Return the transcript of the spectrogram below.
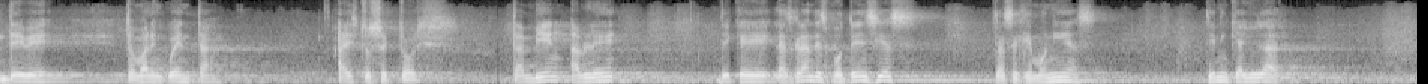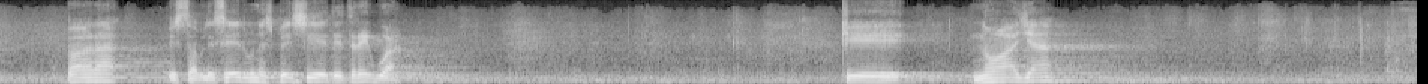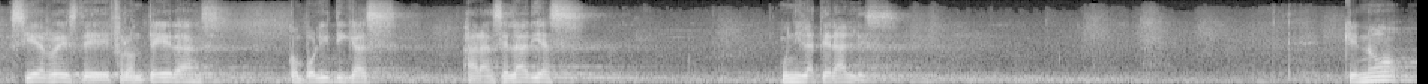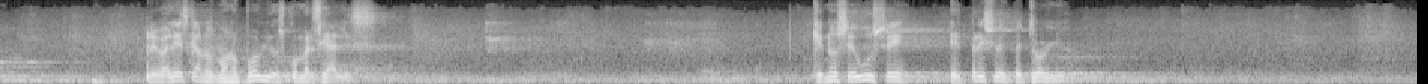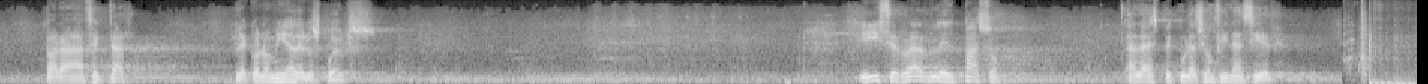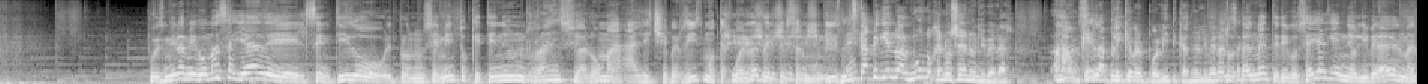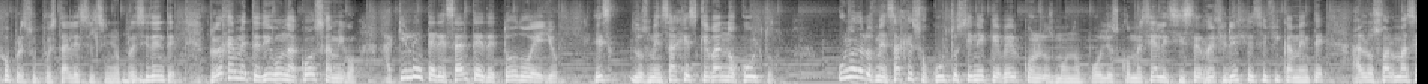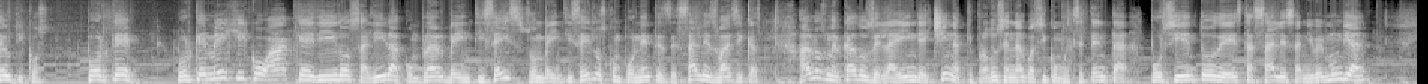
debe tomar en cuenta a estos sectores. También hablé de que las grandes potencias, las hegemonías, tienen que ayudar para establecer una especie de tregua que no haya cierres de fronteras con políticas arancelarias unilaterales, que no prevalezcan los monopolios comerciales, que no se use el precio del petróleo para afectar la economía de los pueblos. Y cerrarle el paso a la especulación financiera. Pues mira, amigo, más allá del sentido, el pronunciamiento que tiene un rancio aroma al echeverrismo, ¿te Sí, acuerdas sí, del tercermundismo? sí. Le está pidiendo al mundo que no sea neoliberal. Aunque sí. él aplique políticas neoliberales. Totalmente, digo, si hay alguien neoliberal en el manejo presupuestal es el señor presidente. Pero déjame te digo una cosa, amigo. Aquí lo interesante de todo ello es los mensajes que van ocultos. Uno de los mensajes ocultos tiene que ver con los monopolios comerciales y se refirió específicamente a los farmacéuticos. ¿Por qué? Porque México ha querido salir a comprar 26, son 26 los componentes de sales básicas a los mercados de la India y China, que producen algo así como el 70% de estas sales a nivel mundial,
